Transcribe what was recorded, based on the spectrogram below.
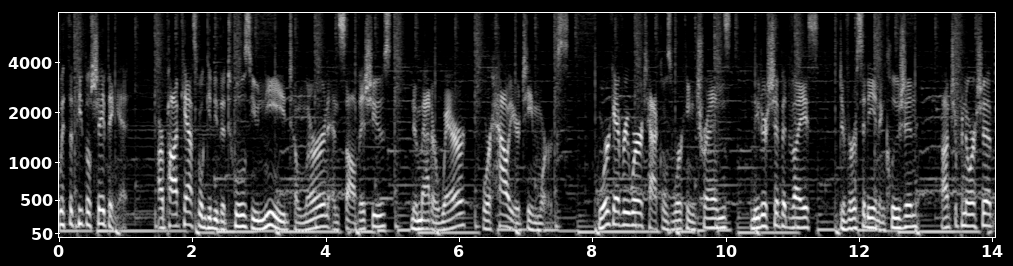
with the people shaping it. Our podcast will give you the tools you need to learn and solve issues, no matter where or how your team works. Work Everywhere tackles working trends, leadership advice, diversity and inclusion, entrepreneurship,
